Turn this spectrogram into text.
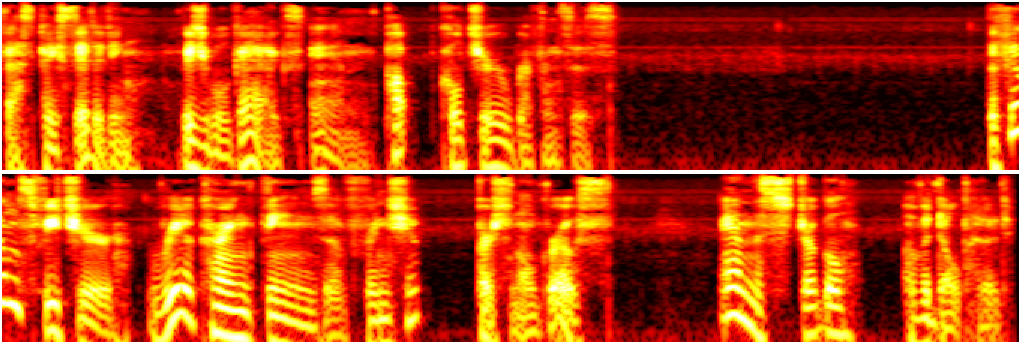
fast paced editing, visual gags, and pop culture references. The films feature reoccurring themes of friendship, personal growth, and the struggle of adulthood,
